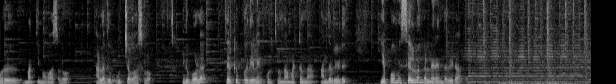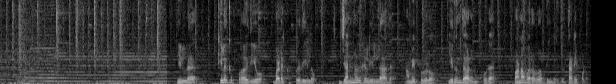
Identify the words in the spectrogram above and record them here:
ஒரு மத்தியம வாசலோ அல்லது உச்ச வாசலோ. இதுபோல் தெற்கு பகுதியிலையும் கொடுத்துருந்தா மட்டும்தான் அந்த வீடு எப்போவுமே செல்வங்கள் நிறைந்த வீடாக இல்லை கிழக்கு பகுதியோ வடக்கு பகுதியிலோ ஜன்னல்கள் இல்லாத அமைப்புகளோ இருந்தாலும் கூட பணவரவு அப்படிங்கிறது தடைப்படும்.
